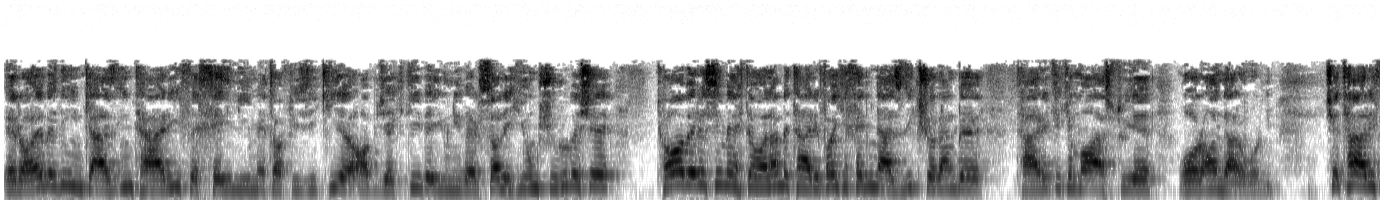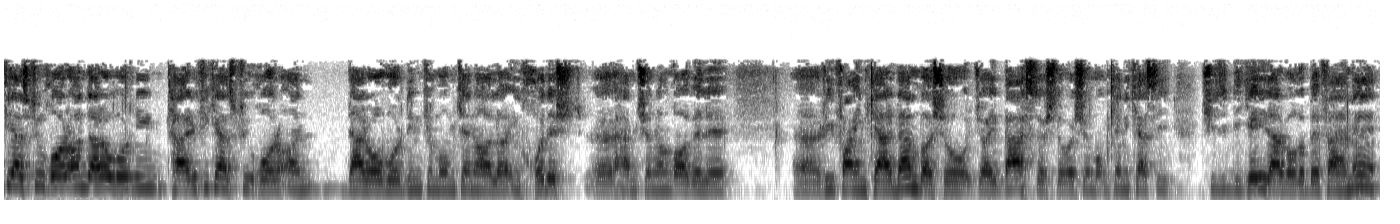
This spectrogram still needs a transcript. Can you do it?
ارائه بدیم که از این تعریف خیلی متافیزیکی objective universal هیوم شروع بشه تا برسیم احتمالا به تعریف هایی که خیلی نزدیک شدن به تعریفی که ما از توی قرآن در آوردیم چه تعریفی از توی قرآن در آوردیم تعریفی که از توی قرآن در آوردیم که ممکنه حالا این خودش همچنان قابل ریفاین کردن باشه و جای بحث داشته باشه ممکنه کسی چیز دیگه ای در واقع بفهمه.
